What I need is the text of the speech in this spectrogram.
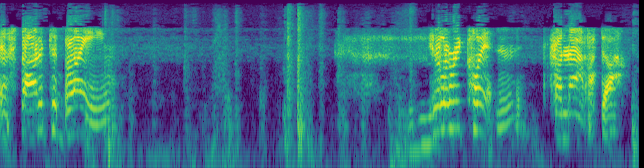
and started to blame Hillary Clinton for NAFTA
